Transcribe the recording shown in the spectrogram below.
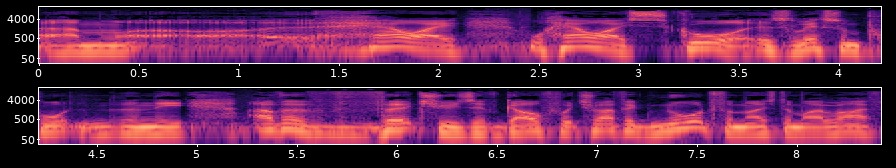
um, uh, how I how I score is less important than the other virtues of golf, which I've ignored for most of my life:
